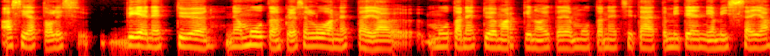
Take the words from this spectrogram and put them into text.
asiat olisi vieneet työn. Ne on muuttanut kyllä sen luonnetta ja muutaneet työmarkkinoita ja muutaneet sitä, että miten ja missä ja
